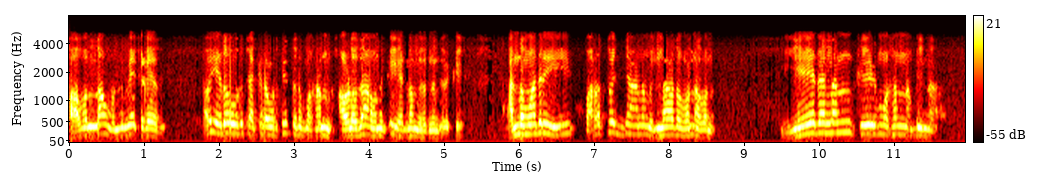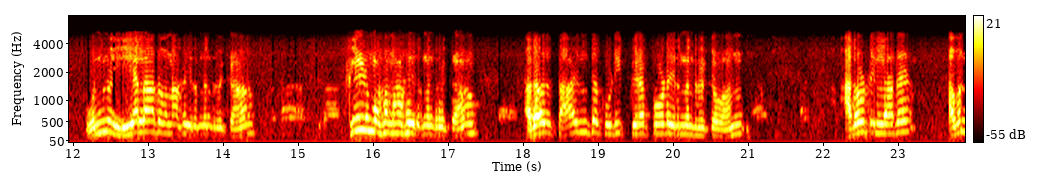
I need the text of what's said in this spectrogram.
பாவம்லாம் ஒண்ணுமே கிடையாது. அவன் ஏதோ ஒரு சக்கரவர்த்தி திருமகன். அவ்வளவுதான் அவனுக்கு எண்ணம் இருந்துருக்கு. அந்த மாதிரி பரத்வ ஞானம் இல்லாதவன் அவன். ஏதலன் கீழ்மகன் அப்படின்னா ஒன்னும் இயலாதவனாக இருந்துட்டு இருக்கான் கீழ்மகனாக இருந்துட்டு இருக்கான் அதாவது தாழ்ந்த குடி பிறப்போட இருந்துட்டு இருக்கவன் அதோடு இல்லாத அவன்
